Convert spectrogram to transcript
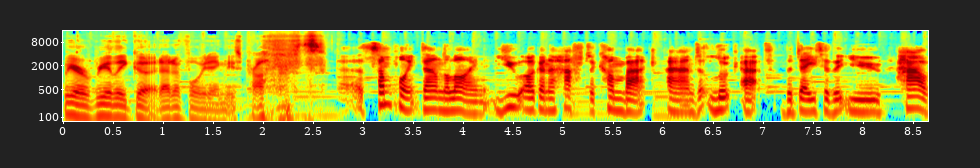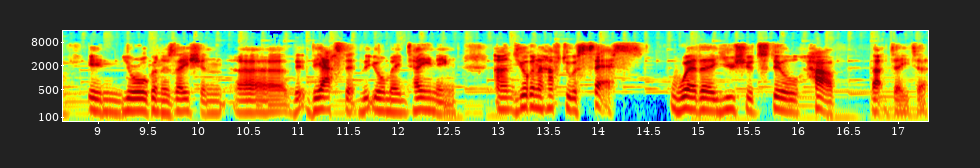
We are really good at avoiding these problems. At some point down the line, you are going to have to come back and look at the data that you have in your organization, uh, the, the asset that you're maintaining, and you're going to have to assess whether you should still have that data.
